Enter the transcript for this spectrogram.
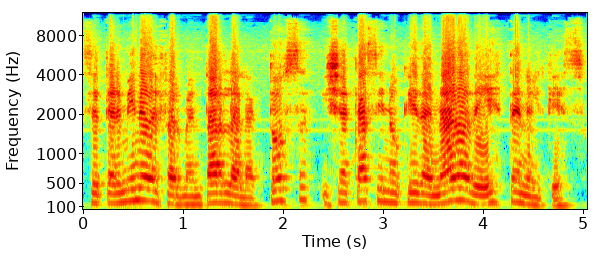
se termina de fermentar la lactosa y ya casi no queda nada de esta en el queso.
